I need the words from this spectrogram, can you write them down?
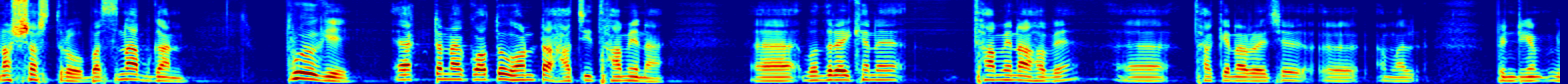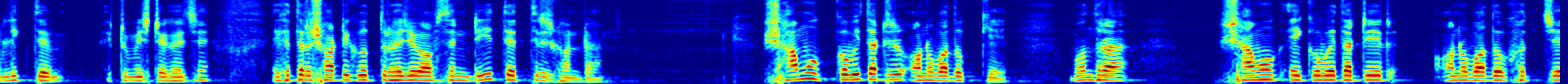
নশাস্ত্র বা স্নাপ গান প্রয়োগে একটানা কত ঘণ্টা হাঁচি থামে না? বন্ধুরা, এখানে থামে না হবে থাকে না রয়েছে আমার প্রিন্টিং লিখতে একটু মিস্টেক হয়েছে। এক্ষেত্রে সঠিক উত্তর হয়ে যাবে অপশন ডি তেত্রিশ ঘণ্টা। শামুক কবিতাটির অনুবাদককে বন্ধুরা, শামুক এই কবিতাটির অনুবাদক হচ্ছে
